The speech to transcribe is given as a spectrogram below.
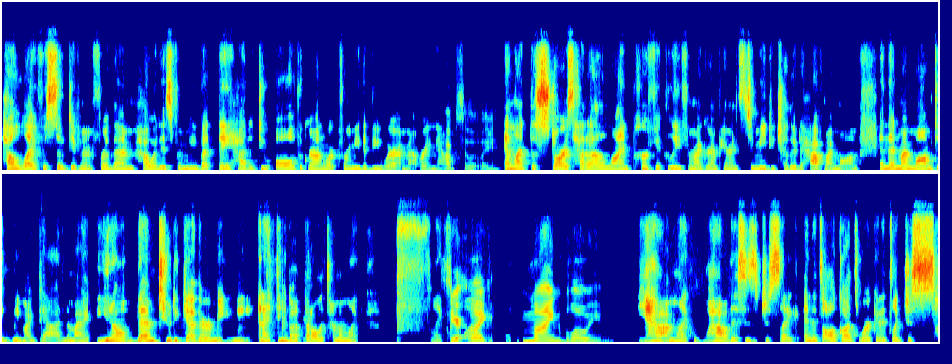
how life was so different for them, how it is for me. But they had to do all the groundwork for me to be where I'm at right now. Absolutely. And like the stars had to align perfectly for my grandparents to meet each other, to have my mom, and then my mom to meet my dad, and then my, you know, them two together made me. And I think about that all the time. I'm like, like, so like mind blowing yeah, I'm like, wow, this is just like, and it's all God's work. And it's like just so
